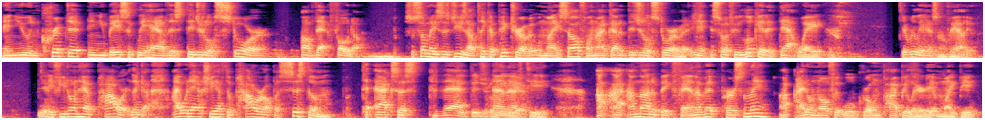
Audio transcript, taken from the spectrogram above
and you encrypt it, and you basically have this digital store of that photo. So somebody says, "Geez, I'll take a picture of it with my cell phone. I've got a digital store of it." So if you look at it that way, it really has no value. Yeah. If you don't have power, like I would actually have to power up a system to access that The digital. NFT. I, I, I'm not a big fan of it personally. I, I don't know if it will grow in popularity. It might be.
